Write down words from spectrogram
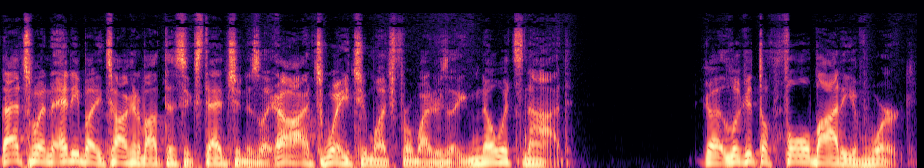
That's when anybody talking about this extension is like, oh, it's way too much for a wide receiver. Like, no, it's not. Look at the full body of work.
